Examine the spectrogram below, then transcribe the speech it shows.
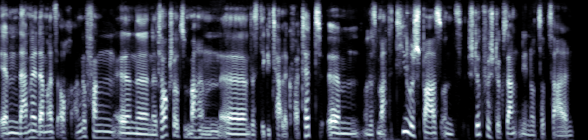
Ähm, da haben wir damals auch angefangen, äh, eine, eine, Talkshow zu machen, äh, das digitale Quartett. Ähm, und es machte tierisch Spaß und Stück für Stück sanken die Nutzerzahlen,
